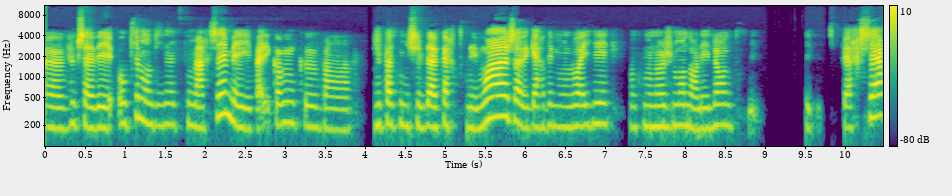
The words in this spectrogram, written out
Euh, vu que j'avais ok mon business qui marchait, mais il fallait quand même que ben je fasse mon chiffre d'affaires tous les mois. J'avais gardé mon loyer, donc mon logement dans les Landes qui était super cher,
